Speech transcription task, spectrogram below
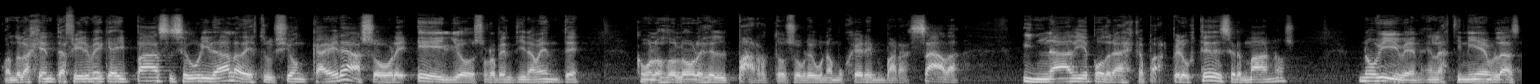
Cuando la gente afirme que hay paz y seguridad, la destrucción caerá sobre ellos repentinamente, como los dolores del parto sobre una mujer embarazada, y nadie podrá escapar. Pero ustedes, hermanos, no viven en las tinieblas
